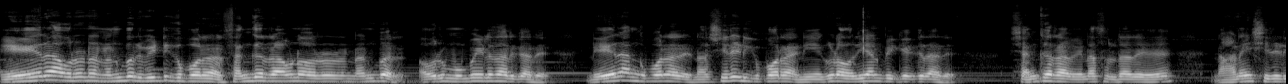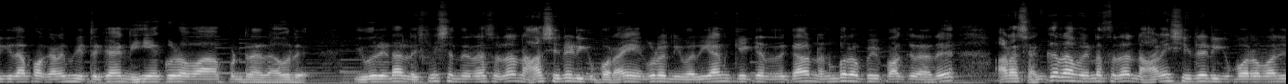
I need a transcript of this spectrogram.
நேராக அவரோட நண்பர் வீட்டுக்கு போகிறார் சங்கர் ராவ்னு அவரோட நண்பர். அவரும் மும்பையில் தான் இருக்கார். நேராக அங்கே போகிறாரு நான் ஷிரடிக்கு போகிறேன் நீ என் கூட வரியான்னு போய் கேட்குறாரு சங்கர் ராவ் என்ன சொல்கிறாரு நானே ஷிரடிக்கு தான்ப்பா கிளம்பிகிட்டு இருக்கேன். நீ என் கூட வா அப்படின்றாரு அவர். இவர் என்ன லக்ஷ்மி சந்திரன் என்ன சொல்கிறார் நான் ஷீரடிக்கு போகிறேன் என் கூட நீ வரியான்னு கேட்கறதுக்காக நண்பரை போய் பார்க்குறாரு ஆனால் சங்கர் ராவ் என்ன சொல்கிறார் நானே ஷீரடிக்கு போகிற மாதிரி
